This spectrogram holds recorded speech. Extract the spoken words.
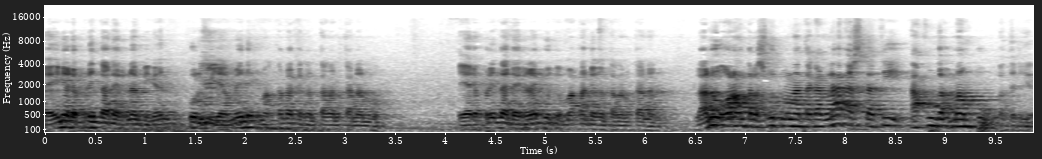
dan ini ada perintah dari Nabi kan, kul biyaminik makanlah dengan tangan kananmu. Ya ada perintah dari Nabi untuk makan dengan tangan kanan. Lalu orang tersebut mengatakan la astati, aku nggak mampu kata dia.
